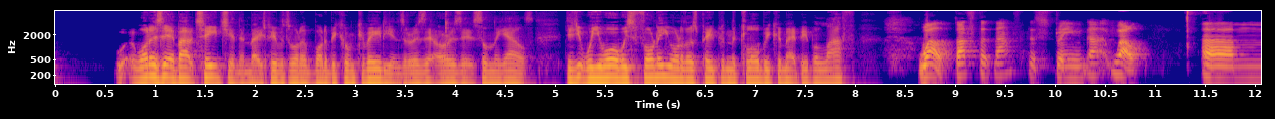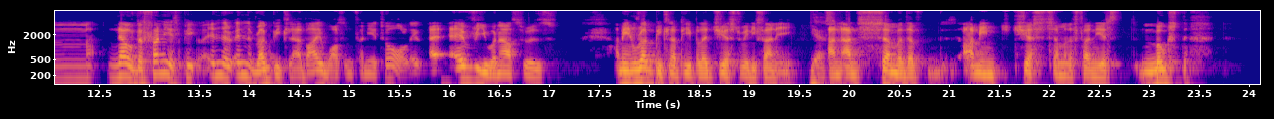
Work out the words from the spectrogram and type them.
what is it about teaching that makes people want to want to become comedians, or is it, or is it something else? Did you were you always funny? You one of those people in the club who can make people laugh? Well, that's the that's the strange. That, well, um, no, the funniest people in the in the rugby club, I wasn't funny at all. It, everyone else was I mean, rugby club people are just really funny. Yes. And and some of the, I mean, just some of the funniest, most,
